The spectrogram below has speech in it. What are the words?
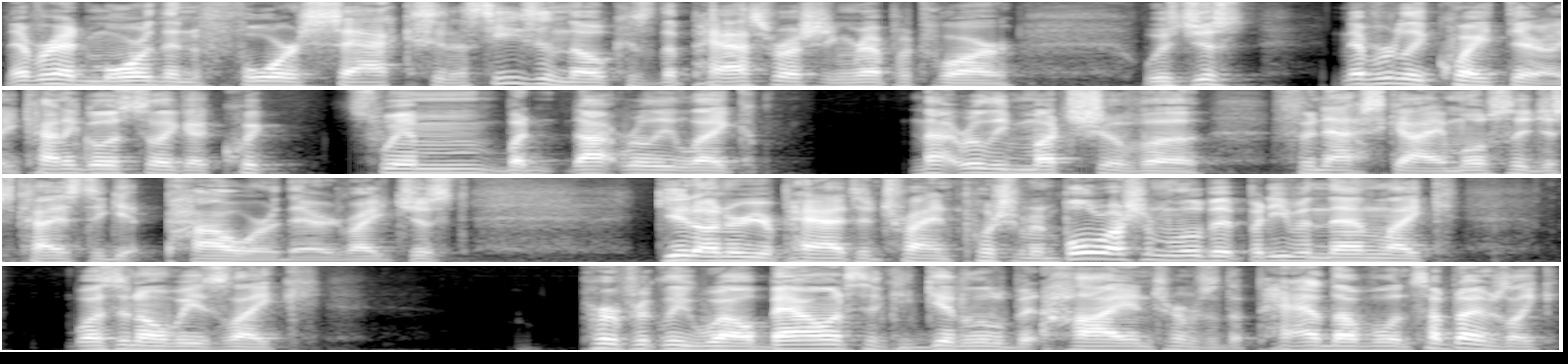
Never had more than four sacks in a season though, because the pass rushing repertoire was just never really quite there. He kind of goes to like a quick swim, but not really like not really much of a finesse guy. Mostly just tries to get power there, right? Just get under your pads and try and push him and bull rush him a little bit. But even then, like, wasn't always like perfectly well balanced and could get a little bit high in terms of the pad level. And sometimes, like,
